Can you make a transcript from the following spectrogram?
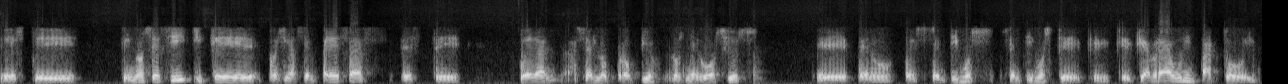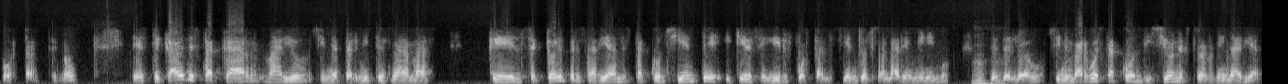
este, que no sea así y que pues las empresas, este, puedan hacer lo propio, los negocios, eh, pero pues sentimos sentimos que, que, que, que habrá un impacto importante, ¿no? Este cabe destacar, Mario, si me permites nada más, que el sector empresarial está consciente y quiere seguir fortaleciendo el salario mínimo, desde luego. Sin embargo, esta condición extraordinaria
